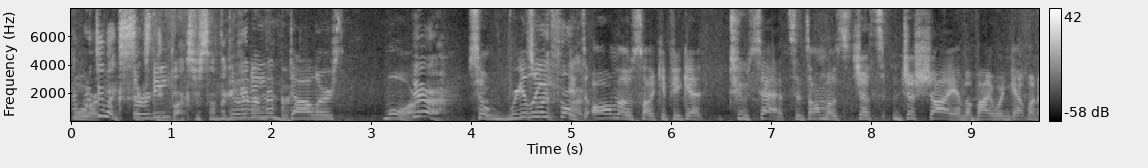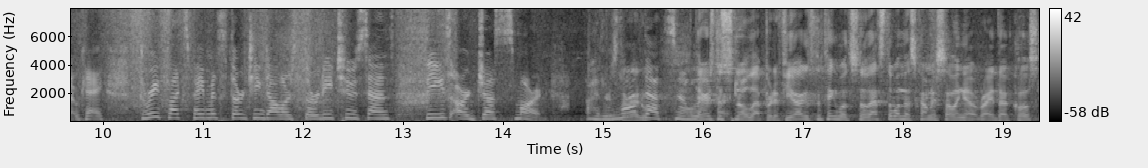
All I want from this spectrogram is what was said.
And weren't for they like 60 30 bucks or something? I can't remember. dollars more. Yeah. So really, That's what I it's almost like if you get two sets, it's almost just just shy of a buy one get one. Okay, three flex payments, thirteen dollars thirty-two cents. These are just smart. I Here's love that snow leopard. There's the snow leopard. If you guys think about snow, that's the one that's of selling out, right? That close?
